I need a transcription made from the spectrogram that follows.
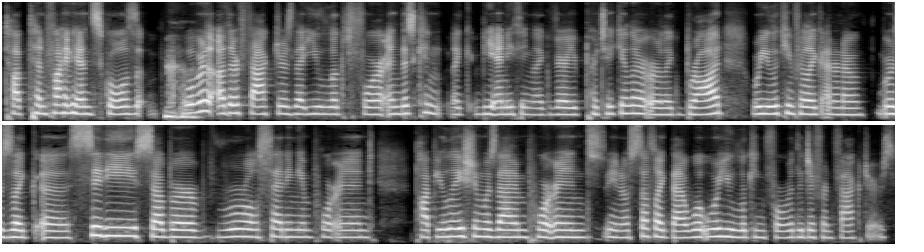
top 10 finance schools, what were the other factors that you looked for? And this can like be anything like very particular or like broad. Were you looking for like, I don't know, was like a city, suburb, rural setting important, population was that important, you know, stuff like that. What were you looking for? What the different factors?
